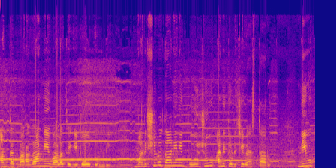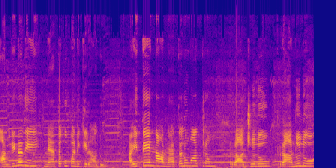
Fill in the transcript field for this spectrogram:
అంత త్వరగా నీ వల తెగిపోతుంది. మనుషులు దానిని బూజు అని తుడిచివేస్తారు. నీవు అల్లినది నేతకు పనికిరాదు. అయితే నా నేతలు మాత్రం రాజులు రాణులు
